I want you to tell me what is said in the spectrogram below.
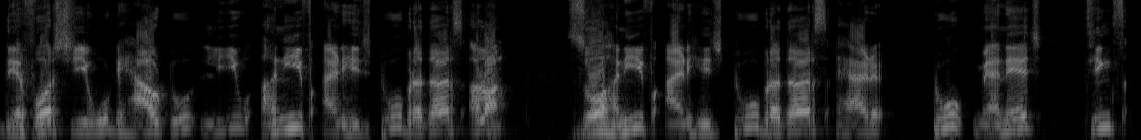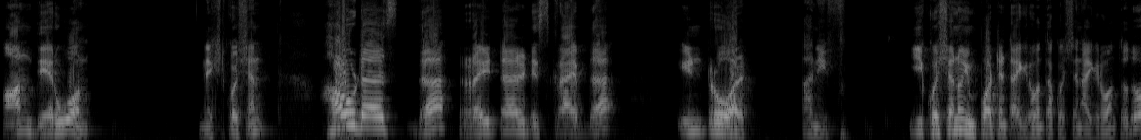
Therefore, she would have to leave Hanif and his two brothers alone. So, Hanif and his two brothers had to manage things on their own. Next question. How does the writer describe the introvert Hanif? ಈ ಕ್ವಶನ್ ಇಂಪಾರ್ಟೆಂಟ್ ಆಗಿರುವಂತ ಕ್ವಶನ್ ಆಗಿರುವಂತದ್ದು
